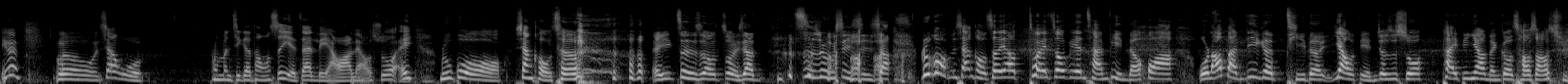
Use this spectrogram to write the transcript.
因为呃像我。我们几个同事也在聊啊聊，说，哎，如果巷口车，哎，这个时候做一下自入性形象。如果我们巷口车要推周边产品的话，我老板第一个提的要点就是说，他一定要能够超商取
